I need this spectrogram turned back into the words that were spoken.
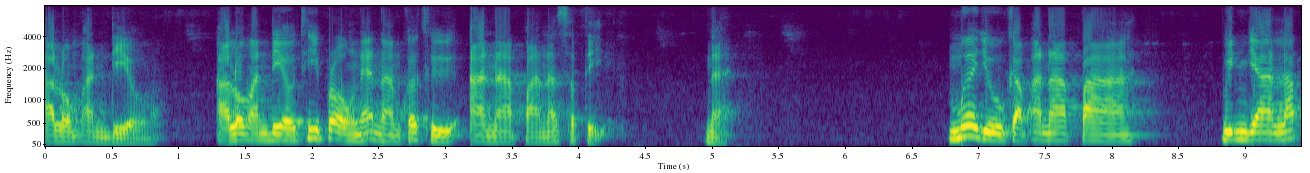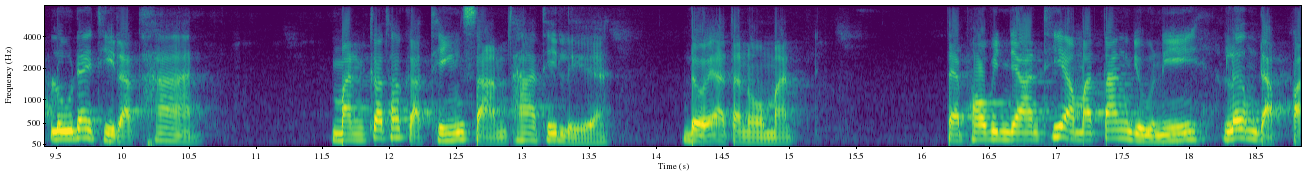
อารมณ์อันเดียว อารมณ์อันเดียวที่พระองค์แนะนำก็คืออานาปานสตินะเมื่ออยู่กับอนาปาวิญญาณรับรู้ได้ทีละธาตุมันก็เท่ากับทิ้งสามธาตุที่เหลือ โดยอัตโนมัติ แต่พอวิญญาณที่เอามาตั้งอยู่นี้เริ่มดับไป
